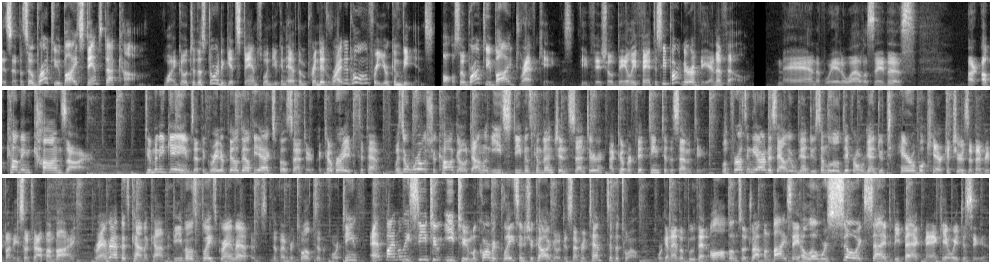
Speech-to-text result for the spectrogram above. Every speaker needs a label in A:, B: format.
A: This episode brought to you by Stamps.com. Why go to the store to get stamps when you can have them printed right at home for your convenience? Also brought to you by DraftKings, the official daily fantasy partner of the NFL. Man, I've waited a while to say this. Our upcoming cons are too many games at the Greater Philadelphia Expo Center, October 8th to 10th. Wizard World Chicago, Donald E. Stevens Convention Center, October 15th to the 17th. Look for us in the Artist Alley. We're gonna do something a little different. We're gonna do terrible caricatures of everybody, so drop on by. Grand Rapids Comic Con, the Devos Place, Grand Rapids, November 12th to the 14th. And finally, C2E2, McCormick Place in Chicago, December 10th to the 12th. We're gonna have a booth at all of them, so drop on by, say hello. We're so excited to be back, man. Can't wait to see you.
